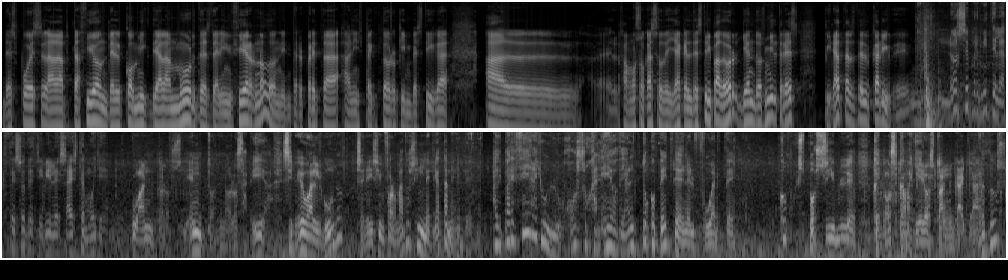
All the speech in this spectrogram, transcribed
Después la adaptación del cómic de Alan Moore desde el infierno, donde interpreta al inspector que investiga al el famoso caso de Jack el Destripador, y en 2003 Piratas del Caribe. No se permite el acceso de civiles a este muelle. Cuánto lo siento, no lo sabía. Si veo alguno, seréis informados inmediatamente. Al parecer hay un lujoso jaleo de alto copete en el fuerte. ¿Cómo es posible que dos caballeros tan gallardos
